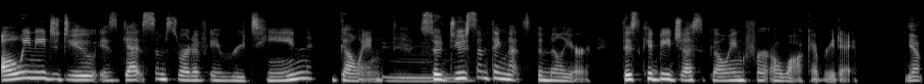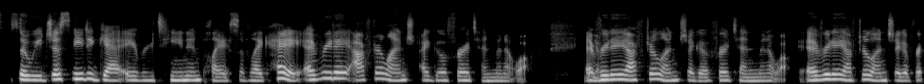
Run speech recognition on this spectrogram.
All we need to do is get some sort of a routine going. So do Mhm. something that's familiar. This could be just going for a walk every day. Yep. So we just need to get a routine in place of like, hey, every day after lunch, I go for a 10 minute walk. Yep. Every day after lunch, I go for a 10 minute walk. Every day after lunch, I go for,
